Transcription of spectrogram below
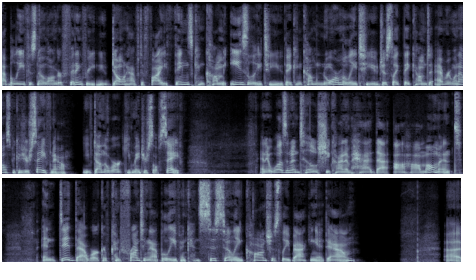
that belief is no longer fitting for you. You don't have to fight. Things can come easily to you. They can come normally to you, just like they come to everyone else because you're safe now. You've done the work, you've made yourself safe. And it wasn't until she kind of had that aha moment and did that work of confronting that belief and consistently, consciously backing it down uh,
